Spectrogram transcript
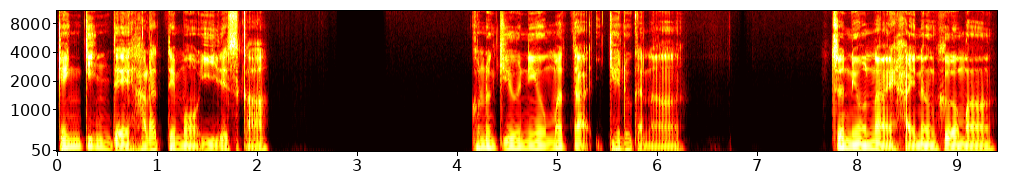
現金で払ってもいいですか？この牛乳またいけるかな？这牛奶还能喝吗？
